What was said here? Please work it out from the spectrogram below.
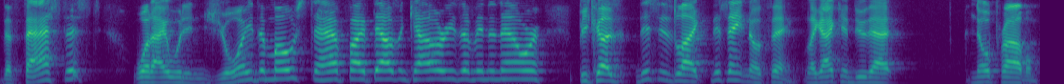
the fastest? What I would enjoy the most to have 5,000 calories of in an hour? Because this is like, this ain't no thing. Like I can do that no problem.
